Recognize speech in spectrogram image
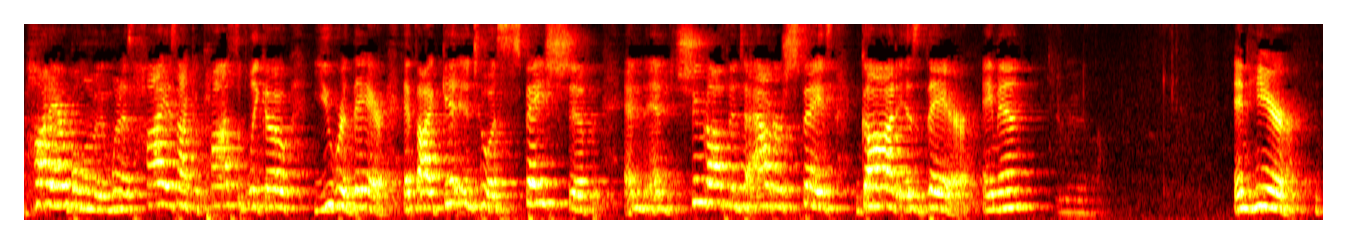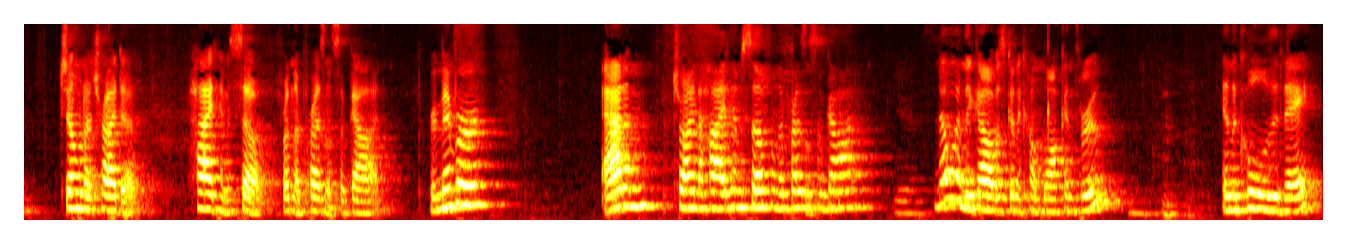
hot air balloon and went as high as I could possibly go, you were there. If I get into a spaceship and, and shoot off into outer space, God is there. Amen? Amen? And here, Jonah tried to hide himself from the presence of God. Remember Adam trying to hide himself from the presence of God? Knowing that God was going to come walking through in the cool of the day.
